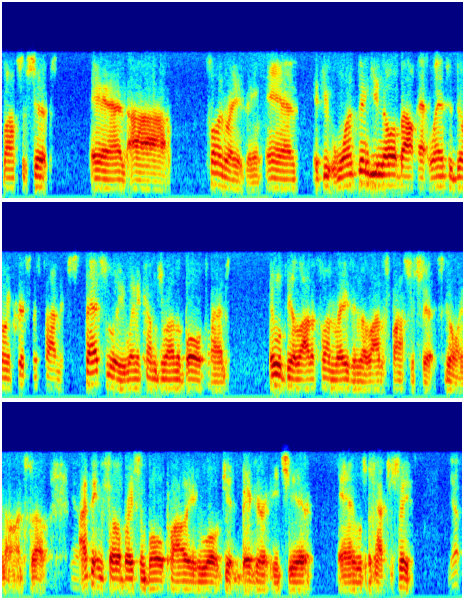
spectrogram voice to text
sponsorships and uh, fundraising. And if you one thing you know about Atlanta during Christmas time, especially when it comes around the bowl times, it will be a lot of fundraising and a lot of sponsorships going on. So yeah. I think the Celebration Bowl probably will get bigger each year and we'll just have to see. Yep,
